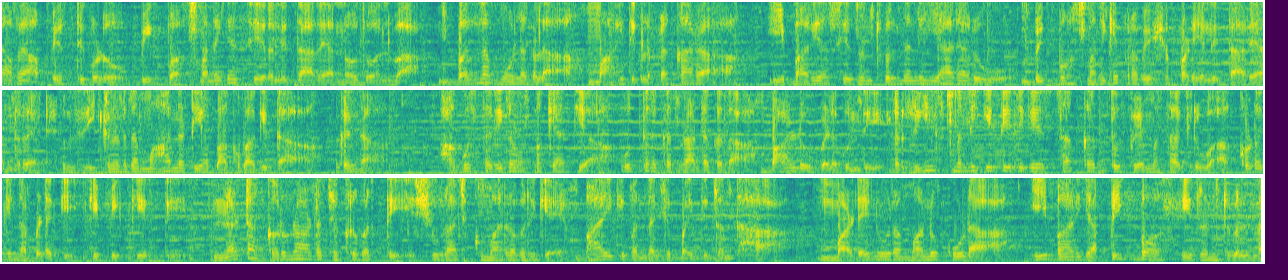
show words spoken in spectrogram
ಯಾವ ಅಭ್ಯರ್ಥಿಗಳು ಬಿಗ್ ಬಾಸ್ ಮನೆಗೆ ಸೇರಲಿದ್ದಾರೆ ಅನ್ನೋದು ಅಲ್ವಾ? ಬಲ್ಲ ಮೂಲಗಳ ಮಾಹಿತಿಗಳ ಪ್ರಕಾರ, ಈ ಬಾರಿಯ ಸೀಸನ್ ಟ್ವೆಲ್ನಲ್ಲಿ ಯಾರ್ಯಾರು ಬಿಗ್ ಬಾಸ್ ಮನೆಗೆ ಪ್ರವೇಶ ಪಡೆಯಲಿದ್ದಾರೆ ಅಂದ್ರೆ ಜಿ ಕನ್ನಡದ ಮಹಾನಟಿಯ ಭಾಗವಾಗಿದ್ದ ಗನ್ನ ಹಾಗೂ ಸರಿಗಮಪ ಖ್ಯಾತಿಯ ಉತ್ತರ ಕರ್ನಾಟಕದ ಬಾಳು ಬೆಳಗುಂದಿ ರೀಲ್ಸ್ನಲ್ಲಿ ಇತ್ತೀಚೆಗೆ ಸಖತ್ತು ಫೇಮಸ್ ಆಗಿರುವ ಕೊಡಗಿನ ಬೆಡಗಿ ಕಿಪಿ ಕೀರ್ತಿ ನಟ ಕರುನಾಡ ಚಕ್ರವರ್ತಿ ಶಿವರಾಜ್ ಕುಮಾರ್ ಅವರಿಗೆ ಬಾಯಿಗೆ ಬಂದಂಗೆ ಬೈದಿದ್ದಂತಹ ಮಡೇನೂರ ಮನು ಕೂಡ ಈ ಬಾರಿಯ ಬಿಗ್ ಬಾಸ್ ಸೀಸನ್ ಟ್ವೆಲ್ನ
